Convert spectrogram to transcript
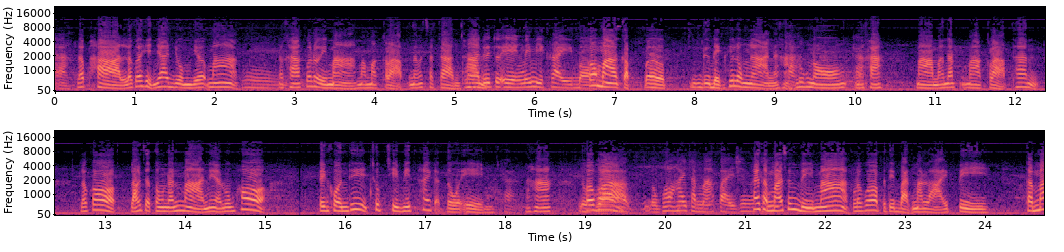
ค่ะแล้วผ่านแล้วก็เห็นญาติโยมเยอะมากอืม นะคะ ก็เลยมามามากราบนมัสการมาท่านด้วยตัวเองไม่มีใครบอก ก็มากับเอ่อเด็กที่โรงงานนะคะค่ะลูกน้องค่ะนะคะ มามานัดมากราบท่าน แล้วก็หลังจากตรงนั้นมาเนี่ยหลวงพ่อเป็นคนที่ชุบชีวิตให้กับตัวเองค่ะ นะคะ หลวงเพราะพ่อว่า หลวงพ่อให้ธรรมะไปใช่ไหมให้ธรรมะซึ่งดีมากแล้วก็ปฏิบัติมาหลายปีธรรมะ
